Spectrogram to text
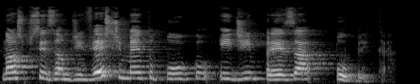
nós precisamos de investimento público e de empresa pública.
